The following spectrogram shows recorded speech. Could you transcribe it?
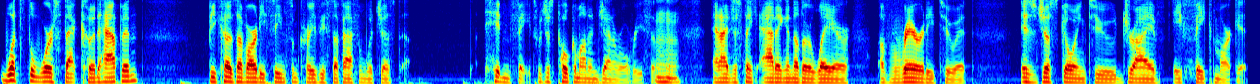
what's the worst that could happen? Because I've already seen some crazy stuff happen with just hidden fates, with just Pokemon in general recently. Mm-hmm. And I just think adding another layer of rarity to it is just going to drive a fake market.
